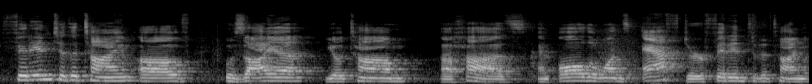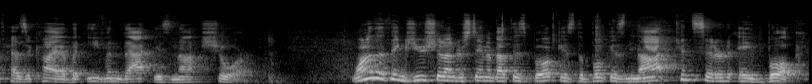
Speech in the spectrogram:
fit into the time of Uzziah, Yotam, Ahaz, and all the ones after fit into the time of Hezekiah, but even that is not sure. One of the things you should understand about this book is the book is not considered a book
